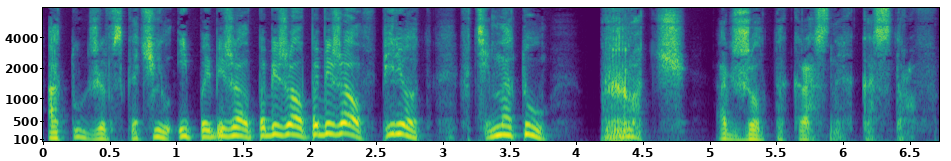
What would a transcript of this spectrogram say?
а тут же вскочил и побежал, побежал, побежал вперед, в темноту, прочь от желто-красных костров.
